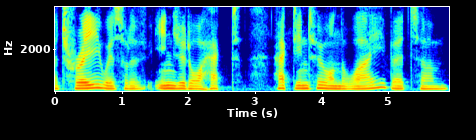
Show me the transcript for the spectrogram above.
a tree, we're sort of injured or hacked hacked into on the way, but um,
